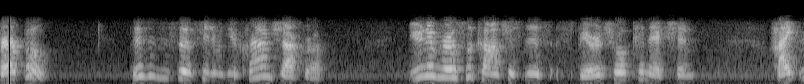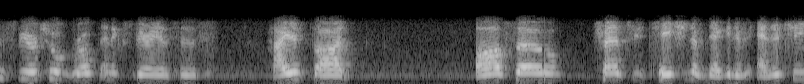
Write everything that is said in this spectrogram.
Purple. This is associated with your crown chakra. Universal consciousness, spiritual connection, heightened spiritual growth and experiences, higher thought, also transmutation of negative energy,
